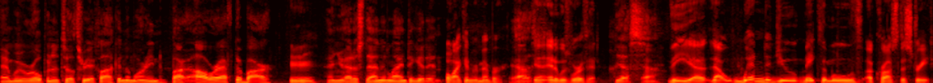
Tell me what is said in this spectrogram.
And we were open until three o'clock in the morning, bar, hour after bar, Mm-hmm. and you had to stand in line to get in. Oh, I can remember. Yeah. and it was worth it. Yes. Yeah. The uh, now, when did you make the move across the street?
